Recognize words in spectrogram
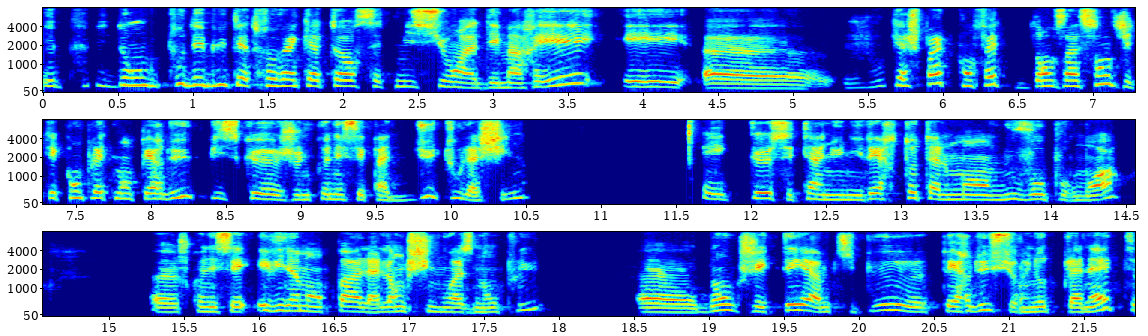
Et puis donc tout début 94, cette mission a démarré et je vous cache pas qu'en fait dans un sens j'étais complètement perdue puisque je ne connaissais pas du tout la Chine et que c'était un univers totalement nouveau pour moi. Euh, je connaissais évidemment pas la langue chinoise non plus. Euh, donc j'étais un petit peu perdu sur une autre planète,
